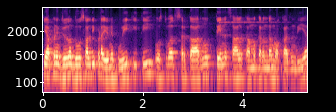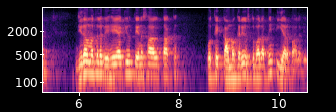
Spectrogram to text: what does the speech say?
ਕਿ ਆਪਣੀ ਜਦੋਂ 2 ਸਾਲ ਦੀ ਪੜ੍ਹਾਈ ਉਹਨੇ ਪੂਰੀ ਕੀਤੀ, ਉਸ ਤੋਂ ਬਾਅਦ ਸਰਕਾਰ ਨੂੰ 3 ਸਾਲ ਕੰਮ ਕਰਨ ਦਾ ਮੌਕਾ ਦਿੰਦੀ ਆ। ਜਿਹਦਾ ਮਤਲਬ ਇਹ ਹੈ ਕਿ ਉਹ 3 ਸਾਲ ਤੱਕ ਉੱਥੇ ਕੰਮ ਕਰੇ, ਉਸ ਤੋਂ ਬਾਅਦ ਆਪਣੀ ਪੀਆਰ ਪਾ ਲਵੇ।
